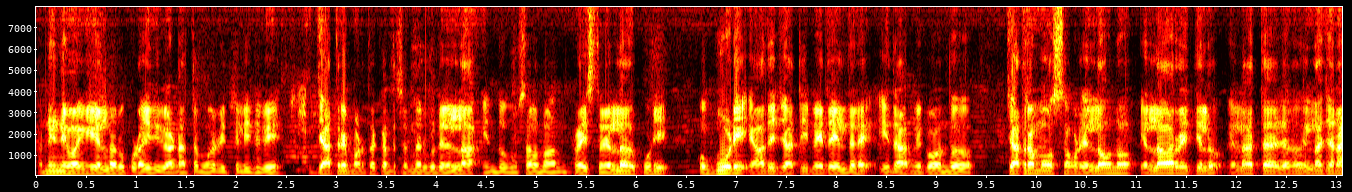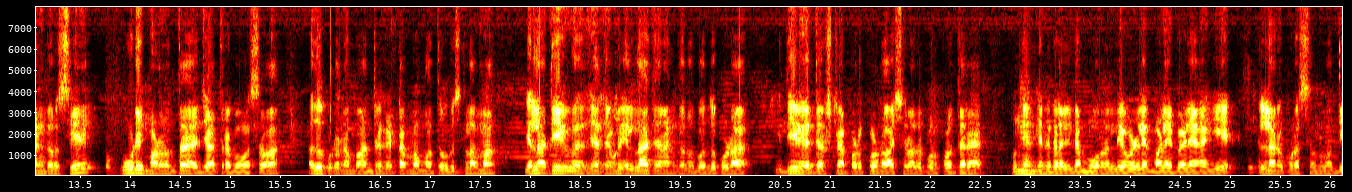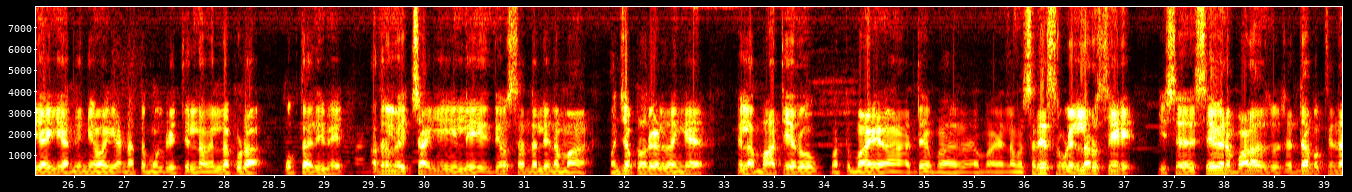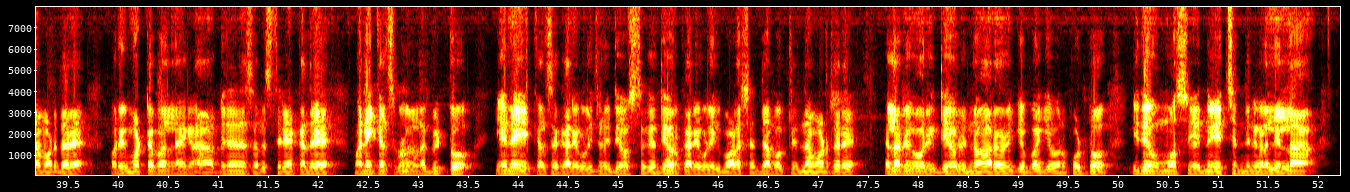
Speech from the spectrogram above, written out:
ಅನನ್ಯವಾಗಿ ಎಲ್ಲರೂ ಕೂಡ ಇದೀವಿ, ಅಣ್ಣ ತಮ್ಮಗಳ ರೀತಿಯಲ್ಲಿ ಇದೀವಿ. ಜಾತ್ರೆ ಮಾಡ್ತಕ್ಕಂಥ ಸಂದರ್ಭದಲ್ಲಿ ಎಲ್ಲ ಹಿಂದೂ, ಮುಸಲ್ಮಾನ್, ಕ್ರೈಸ್ತರು ಎಲ್ಲರೂ ಕೂಡಿ ಒಗ್ಗೂಡಿ ಯಾವುದೇ ಜಾತಿ ಭೇದ ಇಲ್ಲದೆ ಈ ಧಾರ್ಮಿಕ ಒಂದು ಜಾತ್ರಾ ಮಹೋತ್ಸವಗಳು ಎಲ್ಲವನ್ನು ಎಲ್ಲ ರೀತಿಯಲ್ಲೂ ಎಲ್ಲ ಜನ ಎಲ್ಲ ಜನಾಂಗರು ಸೇರಿ ಒಗ್ಗೂಡಿ ಮಾಡುವಂತ ಜಾತ್ರಾ ಮಹೋತ್ಸವ. ಅದು ಕೂಡ ನಮ್ಮ ಅಂದ್ರಗಟ್ಟಮ್ಮ ಮತ್ತು ಉಡುಸ್ಲಮ್ಮ ಎಲ್ಲ ದೇವಿ ಜಾತ್ರೆಗಳು ಎಲ್ಲ ಜನಾಂಗರು ಬಂದು ಕೂಡ ಈ ದೇವಿಯ ದರ್ಶನ ಪಡ್ಕೊಂಡು ಆಶೀರ್ವಾದ ಪಡ್ಕೊಳ್ತಾರೆ. ಮುಂದಿನ ದಿನಗಳಲ್ಲಿ ನಮ್ಮ ಊರಿನಲ್ಲಿ ಒಳ್ಳೆ ಮಳೆ ಬೆಳೆ ಆಗಿ ಎಲ್ಲರೂ ಕೂಡ ಸಮೃದ್ಧಿಯಾಗಿ ಅನನ್ಯವಾಗಿ ಅಣ್ಣ ತಮ್ಮಗಳ ರೀತಿಯಲ್ಲಿ ನಾವೆಲ್ಲ ಕೂಡ ಹೋಗ್ತಾ ಇದ್ದೀವಿ ಅದರಲ್ಲೂ ಹೆಚ್ಚಾಗಿ ಇಲ್ಲಿ ದೇವಸ್ಥಾನದಲ್ಲಿ ನಮ್ಮ ಮಂಜಪ್ಪನವ್ರು ಹೇಳ್ದಂಗೆ ಎಲ್ಲ ಮಾತೆಯರು ಮತ್ತು ನಮ್ಮ ಸದಸ್ಯರುಗಳು ಎಲ್ಲರೂ ಸೇರಿ ಈ ಸೇವೆನ ಬಹಳ ಶ್ರದ್ಧಾ ಭಕ್ತಿಯಿಂದ ಮಾಡ್ತಾರೆ. ಅವ್ರಿಗೆ ಮೊಟ್ಟ ಬದಲಾಗಿ ಅಭಿನಂದನೆ ಸಲ್ಲಿಸ್ತೀನಿ. ಯಾಕಂದರೆ ಮನೆ ಕೆಲಸಗಳನ್ನ ಬಿಟ್ಟು ಏನೇ ಕೆಲಸ ಕಾರ್ಯಗಳು ಇದ್ರೂ ದೇವಸ್ಥಾನ ದೇವ್ರ ಕಾರ್ಯಗಳಿಗೆ ಭಾಳ ಶ್ರದ್ಧಾ ಭಕ್ತಿಯಿಂದ ಮಾಡ್ತಾರೆ. ಎಲ್ಲರಿಗೂ ಅವರಿಗೆ ದೇವರು ಇನ್ನೂ ಆರೋಗ್ಯ ಭಾಗ್ಯವನ್ನು ಕೊಟ್ಟು ಇದೇ ಹುಮ್ಮಸ್ಸು ಇನ್ನೂ ಹೆಚ್ಚಿನ ದಿನಗಳಲ್ಲಿ ಎಲ್ಲ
